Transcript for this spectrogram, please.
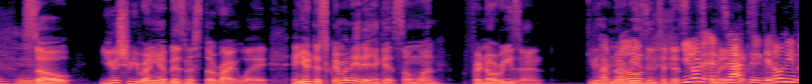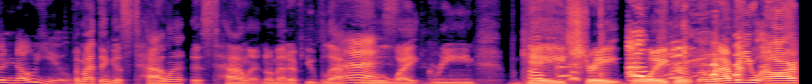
mm-hmm. so you should be running a business the right way, and you're discriminating against someone for no reason. You have no, no, reason to dis- You don't exactly. They don't even know you. But my thing is, talent is talent. No matter if you black, yes. blue, white, green, gay, okay. straight, boy, okay. girl, whatever you are,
